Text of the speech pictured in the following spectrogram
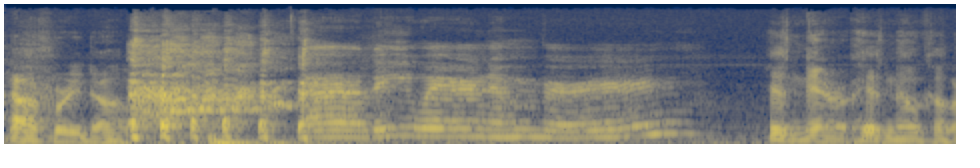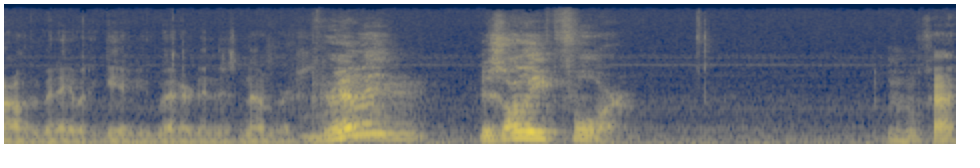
That was pretty dumb. Uh, did he wear number? His narrow, his nail color, I would have been able to give you better than his numbers. really? There's only four. Mm, Okay.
